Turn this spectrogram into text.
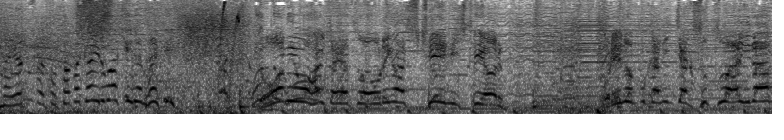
んな奴らと戦えるわけがない。弱音を吐いた奴は俺が死刑にしてやる。俺の部下に弱卒はいらん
